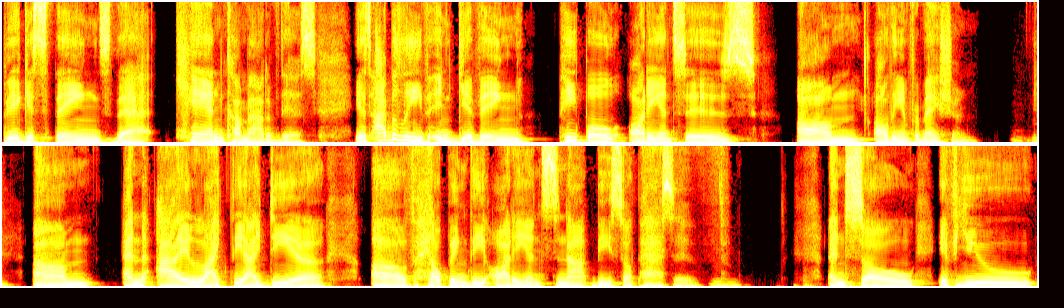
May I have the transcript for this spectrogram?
biggest things that can come out of this is I believe in giving people, audiences, um, all the information. Um, and I like the idea of helping the audience not be so passive. Mhm. And so if you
